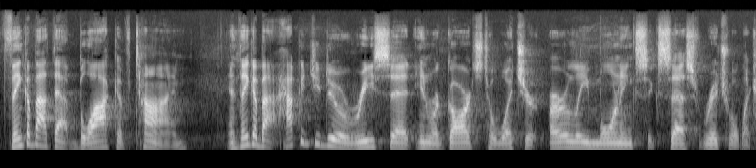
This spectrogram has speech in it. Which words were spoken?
Think about that block of time and think about how could you do a reset in regards to what your early morning success ritual like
